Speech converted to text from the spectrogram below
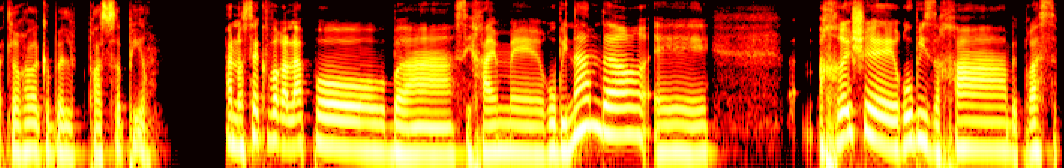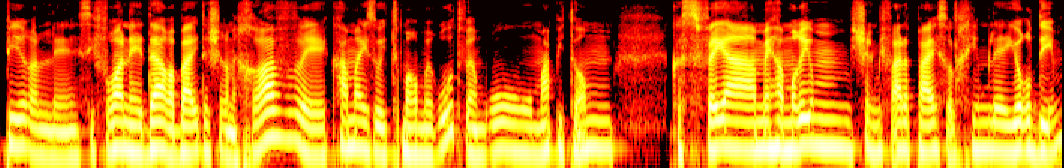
את לא יכולה לקבל פרס ספיר? הנושא כבר עלה פה בשיחה עם אה, רובי נמדר. אה, אחרי שרובי זכה בפרס ספיר על ספרו הנהדר, הבית אשר נחרב, קמה איזו התמרמרות ואמרו, מה פתאום כספי המהמרים של מפעל הפיס הולכים ליורדים?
